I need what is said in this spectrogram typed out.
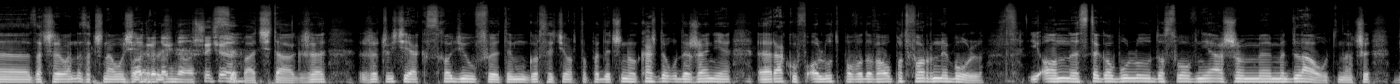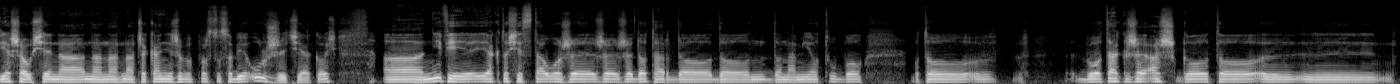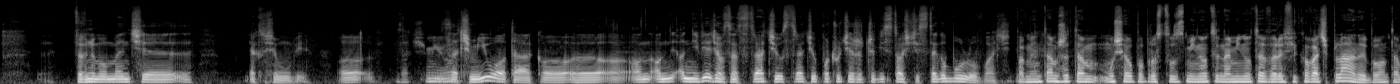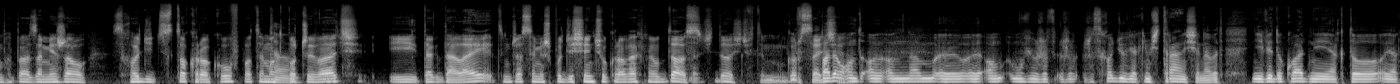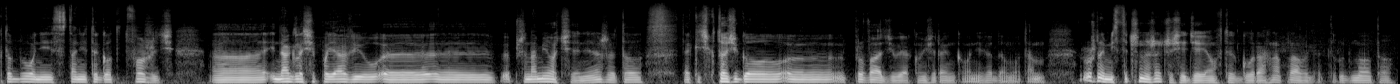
zaczynało się Była jakoś adrenalina na szczycie. sypać, tak, że rzeczywiście jak schodził w tym gorsecie ortopedycznym, no każde uderzenie raków o lód powodowało potworny ból. I on z tego bólu dosłownie aż mdlał, to znaczy wieszał się na, na, na, na czekanie, żeby po prostu sobie ulżyć jakoś. A nie wie jak to się stało, że, że, że dotarł do, do, do namiotu, bo, bo to e, było tak, że aż go to e, e, w pewnym momencie, jak to się mówi, o, Zaćmiło. Zaćmiło, tak. O, o, on, on, on nie wiedział, stracił, stracił poczucie rzeczywistości z tego bólu właśnie. Pamiętam, że tam musiał po prostu z minuty na minutę weryfikować plany, bo on tam chyba zamierzał schodzić 100 kroków, potem Tak. odpoczywać i tak dalej. Tymczasem już po 10 krokach miał dość, dość w tym gorsecie. Padał, on, on, on nam y, on mówił, że, że, że schodził w jakimś transie, nawet nie wie dokładnie jak to, jak to było, nie jest w stanie tego odtworzyć. E, I nagle się pojawił e, e, przy namiocie, nie? że to jakiś ktoś go e, prowadził jakąś ręką, nie wiadomo. Tam różne mistyczne rzeczy się dzieją w tych górach, naprawdę. Trudno to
